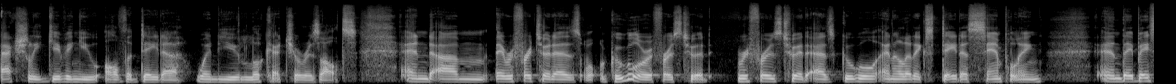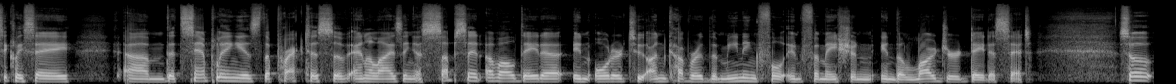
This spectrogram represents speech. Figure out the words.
actually giving you all the data when you look at your results, and um, they refer to it as well, Google refers to it refers to it as Google Analytics data sampling, and they basically say um, that sampling is the practice of analyzing a subset of all data in order to uncover the meaningful information in the larger data set. So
